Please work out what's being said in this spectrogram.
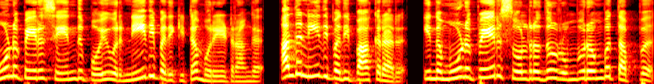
மூணு பேரும் சேர்ந்து போய் ஒரு நீதிபதி கிட்ட முறையிடுறாங்க. அந்த நீதிபதி பாக்குறாரு. இந்த மூணு பேர் சொல்றதும் ரொம்ப ரொம்ப தப்பு.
